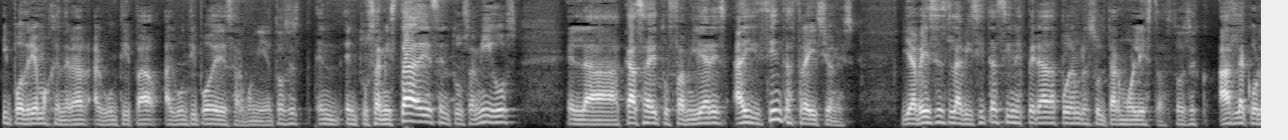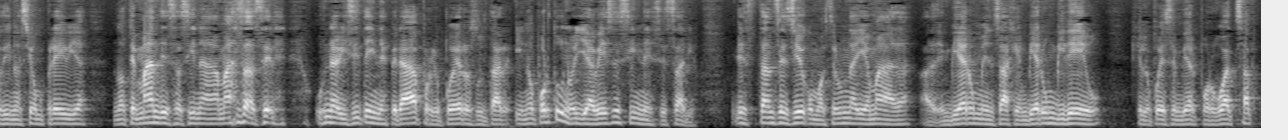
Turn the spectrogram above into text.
y podríamos generar algún tipo, algún tipo de desarmonía. Entonces, en, en tus amistades, en tus amigos, en la casa de tus familiares, hay distintas tradiciones y a veces las visitas inesperadas pueden resultar molestas. Entonces, haz la coordinación previa, no te mandes así nada más a hacer una visita inesperada porque puede resultar inoportuno y a veces innecesario. Es tan sencillo como hacer una llamada, enviar un mensaje, enviar un video, que lo puedes enviar por WhatsApp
